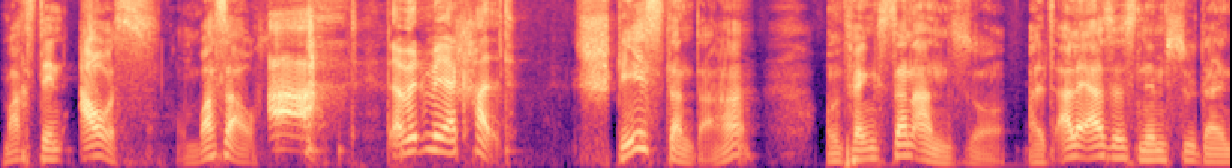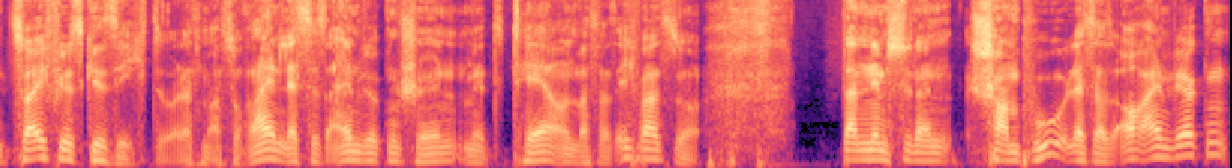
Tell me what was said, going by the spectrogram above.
Machst den aus. Und Wasser aus. Ah, da wird mir ja kalt. Stehst dann da und fängst dann an. So, als allererstes nimmst du dein Zeug fürs Gesicht. So, das machst du rein, lässt es einwirken schön mit Teer und was weiß ich was. So, dann nimmst du dein Shampoo, lässt das auch einwirken,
